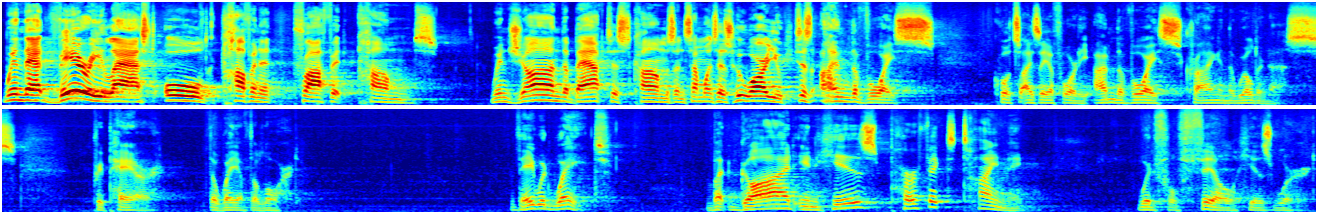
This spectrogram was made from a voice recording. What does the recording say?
when that very last old covenant prophet comes, when John the Baptist comes and someone says, Who are you? He says, I'm the voice. Quotes Isaiah 40 I'm the voice crying in the wilderness, prepare the way of the Lord. They would wait, but God, in His perfect timing, would fulfill His word.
